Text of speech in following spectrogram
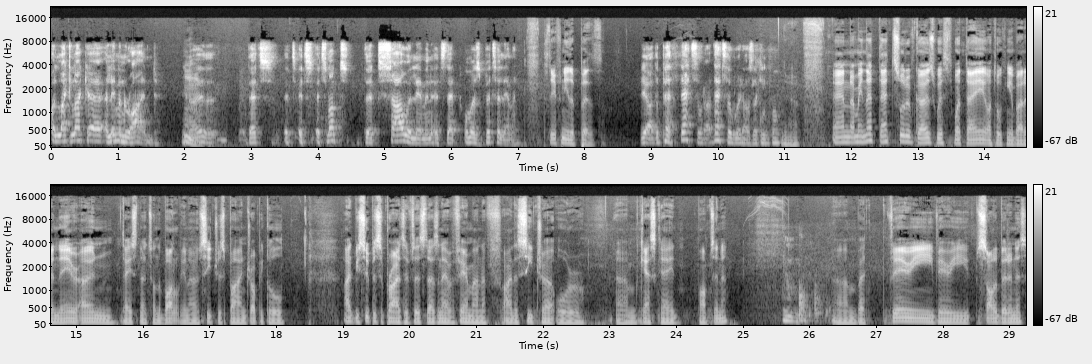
like like a, a lemon rind. You know, that's it's it's it's not that sour lemon; it's that almost bitter lemon. It's definitely the pith. Yeah, the pith. That's what I, that's the word I was looking for. Yeah, and I mean that that sort of goes with what they are talking about in their own taste notes on the bottle. You know, citrus, pine, tropical. I'd be super surprised if this doesn't have a fair amount of either Citra or um, Cascade hops in it. Um, but very, very solid bitterness.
